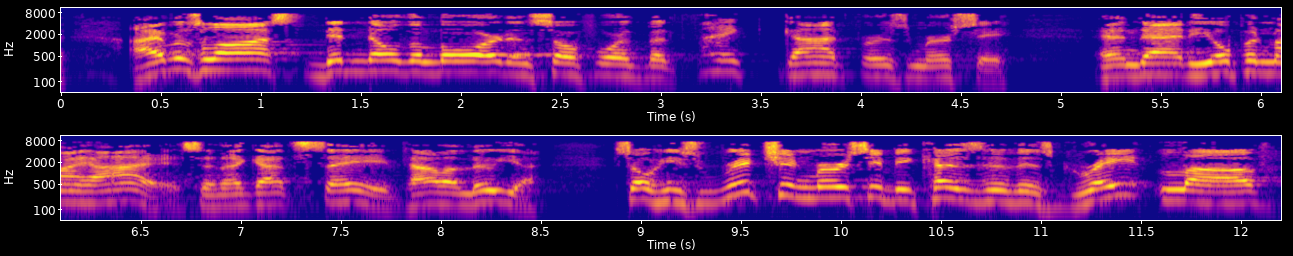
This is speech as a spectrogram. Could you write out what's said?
I was lost, didn't know the Lord, and so forth, but thank God for his mercy and that he opened my eyes and I got saved. Hallelujah. So he's rich in mercy because of his great love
